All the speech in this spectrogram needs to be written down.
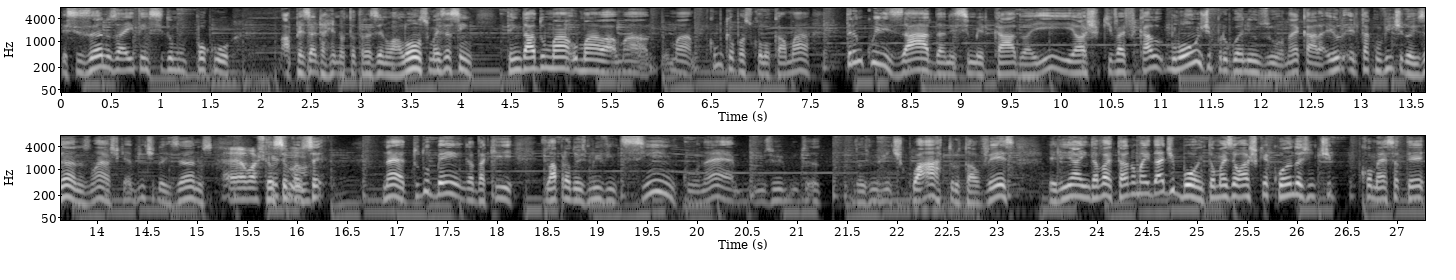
esses anos aí tem sido um pouco apesar da Renault estar tá trazendo o Alonso, mas assim, tem dado uma, uma, uma, uma, Como que eu posso colocar? Uma tranquilizada nesse mercado aí, e eu acho que vai ficar longe pro Guan Yu né, cara? Eu, ele tá com 22 anos, não é? Acho que é 22 anos. É, eu acho então, que se você né? Tudo bem, daqui lá para 2025, né? 2024 talvez, ele ainda vai estar tá numa idade boa. Então, mas eu acho que é quando a gente começa a ter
